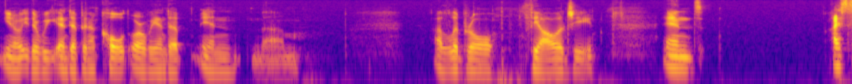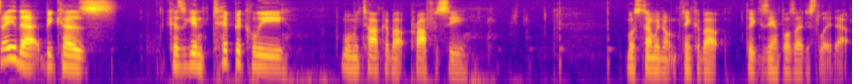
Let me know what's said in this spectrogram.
you know either we end up in a cult or we end up in um, a liberal theology, and I say that because because again typically when we talk about prophecy, most of time we don't think about the examples I just laid out.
